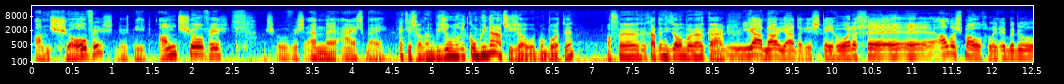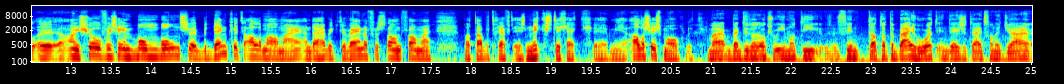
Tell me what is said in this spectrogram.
Anchovies, dus niet anchovies. Anchovies en uh, aardbei. Het is wel een bijzondere combinatie zo op een bord, hè? Of uh, gaat het niet allemaal bij elkaar? Ja, nou ja, er is tegenwoordig uh, uh, alles mogelijk. Ik bedoel, anchovies in bonbons, bedenk het allemaal maar. En daar heb ik te weinig verstand van. Maar wat dat betreft is niks te gek meer. Alles is mogelijk. Maar bent u dan ook zo iemand die vindt dat dat erbij hoort in deze tijd van het jaar,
